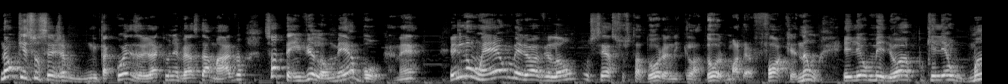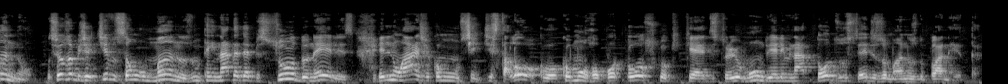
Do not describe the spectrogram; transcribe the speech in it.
Não que isso seja muita coisa, já que o universo da Marvel só tem vilão meia boca, né? Ele não é o melhor vilão por ser assustador, aniquilador, motherfucker, não. Ele é o melhor porque ele é humano. Os seus objetivos são humanos, não tem nada de absurdo neles. Ele não age como um cientista louco ou como um robô tosco que quer destruir o mundo e eliminar todos os seres humanos do planeta.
